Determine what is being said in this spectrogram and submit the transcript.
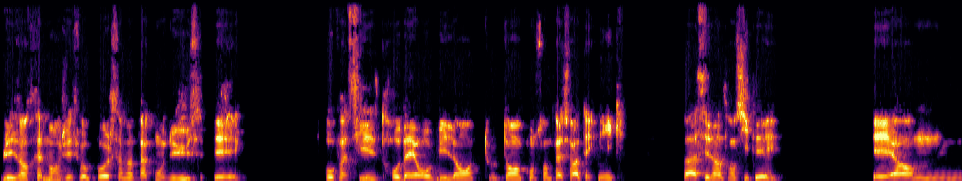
les entraînements que j'ai fait au pôle, ça m'a pas convenu. C'était trop facile, trop d'aérobilan, tout le temps concentré sur la technique, pas assez d'intensité. Et, euh,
